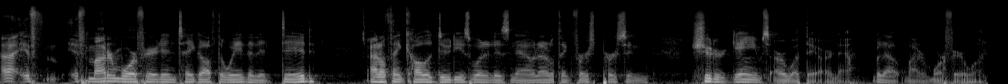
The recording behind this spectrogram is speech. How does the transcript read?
uh, if if Modern Warfare didn't take off the way that it did, I don't think Call of Duty is what it is now, and I don't think first-person shooter games are what they are now without Modern Warfare One.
